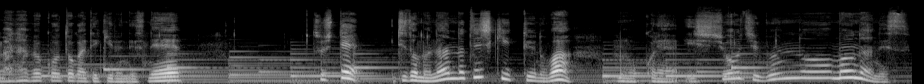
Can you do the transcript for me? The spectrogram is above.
学ぶことができるんですね。そして一度学んだ知識っていうのはもうこれ一生自分のものなんです。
